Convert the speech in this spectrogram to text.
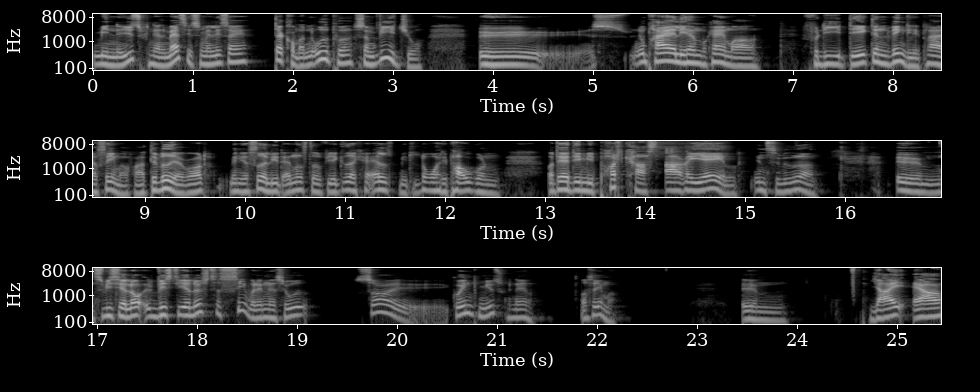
Min øh, YouTube-kanal Matti, som jeg lige sagde, der kommer den ud på som video. Øh, nu peger jeg lige hen på kameraet, fordi det er ikke den vinkel, jeg plejer at se mig fra. Det ved jeg godt, men jeg sidder lige et andet sted, for jeg gider ikke have alt mit lort i baggrunden. Og det er det mit podcast areal indtil videre. Øh, så hvis, jeg lov, hvis de har lyst til at se, hvordan jeg ser ud, så øh, gå ind på min YouTube-kanal og se mig. Øhm, jeg er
